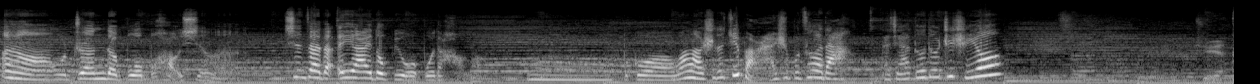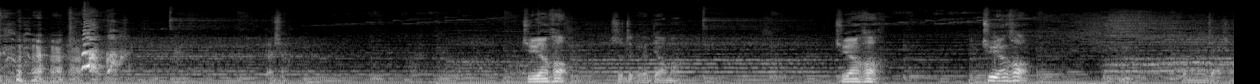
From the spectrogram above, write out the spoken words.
哎呀，我真的播不好新闻，现在的 AI 都比我播的好了。嗯，不过汪老师的剧本还是不错的，大家多多支持哟。剧，大笑。剧院号是这个调吗？剧院号，剧院号，嗯，不能有假声。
